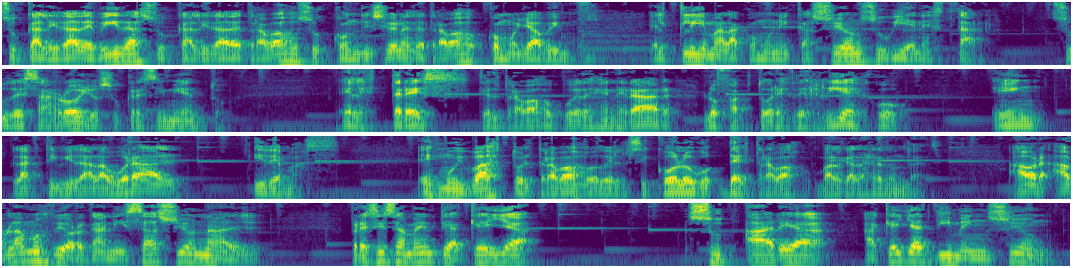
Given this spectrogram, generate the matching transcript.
su calidad de vida, su calidad de trabajo, sus condiciones de trabajo, como ya vimos. El clima, la comunicación, su bienestar, su desarrollo, su crecimiento. El estrés que el trabajo puede generar, los factores de riesgo en la actividad laboral, y demás. Es muy vasto el trabajo del psicólogo del trabajo, valga la redundancia. Ahora, hablamos de organizacional, precisamente aquella subárea, aquella dimensión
